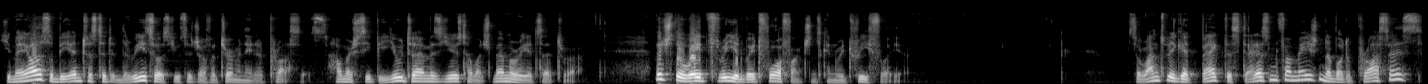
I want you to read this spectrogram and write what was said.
You may also be interested in the resource usage of a terminated process, how much CPU time is used, how much memory, etc., which the wait3 and wait4 functions can retrieve for you. So once we get back the status information about a process,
